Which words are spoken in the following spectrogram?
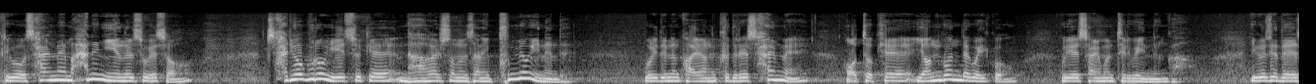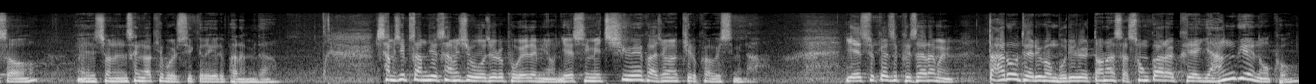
그리고 삶의 많은 이연을 속에서 자력으로 예수께 나아갈 수 없는 사람이 분명히 있는데 우리들은 과연 그들의 삶에 어떻게 연관되고 있고 우리의 삶을 드리고 있는가 이것에 대해서 저는 생각해 볼 수 있게 되기를 바랍니다. 33절 35절을 보게 되면 예수님의 치유의 과정을 기록하고 있습니다. 예수께서 그 사람을 따로 데리고 무리를 떠나서 손가락 그의 양귀에 놓고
